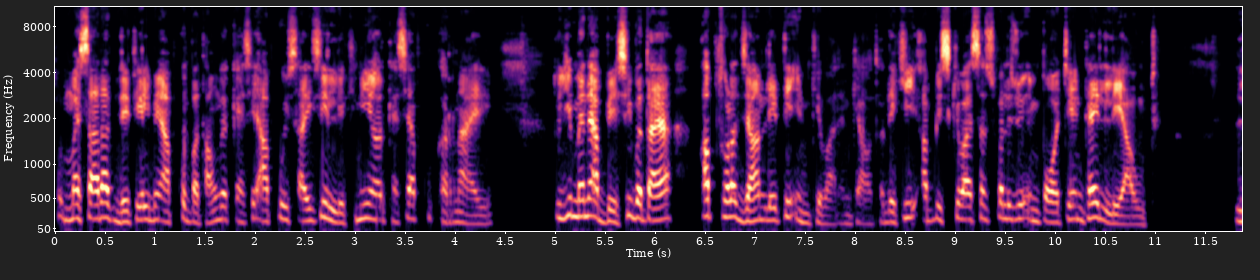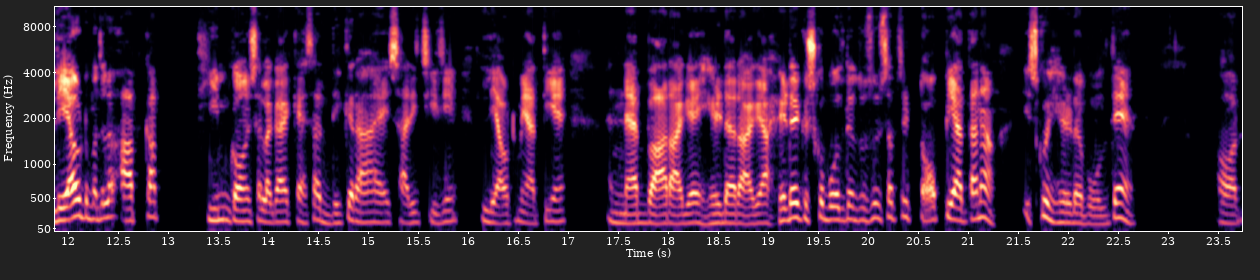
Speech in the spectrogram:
तो मैं सारा डिटेल में आपको बताऊँगा, कैसे आपको ये सारी चीज़ लिखनी है और कैसे आपको करना है तो ये मैंने अब बेसिक बताया। अब थोड़ा जान लेते हैं इनके बारे में क्या होता है। देखिए, अब इसके बाद सबसे पहले जो इम्पोर्टेंट है लेआउट लेआउट मतलब आपका थीम कौन सा लगा है, कैसा दिख रहा है, सारी चीज़ें लेआउट में आती हैं। नैप बार आ गया हेडर आ गया। हेडर किसको बोलते हैं दोस्तों? सबसे टॉप पे आता है ना, इसको हेडर बोलते हैं। और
